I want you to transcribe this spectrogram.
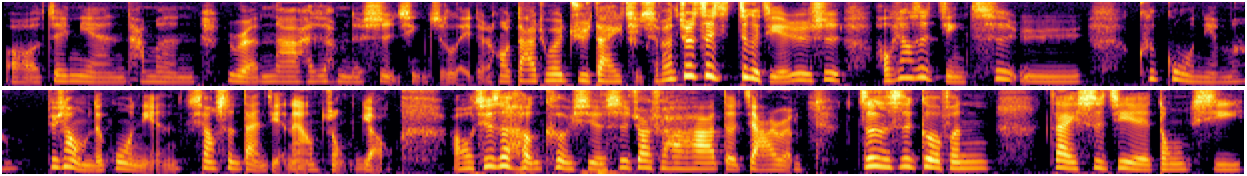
呃，这一年他们人啊，还是他们的事情之类的，然后大家就会聚在一起吃饭。就这这个节日是好像是仅次于是过年吗？就像我们的过年，像圣诞节那样重要。然后其实很可惜的是，Josh 哈哈的家人真的是各分。在世界东西，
